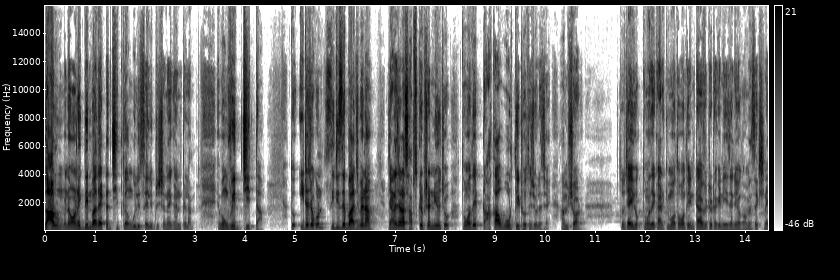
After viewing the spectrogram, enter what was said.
দারুণ মানে অনেক দিন বাদে একটা জিৎ গাঙ্গুলি সেলিব্রেশনের গান পেলাম এবং উইথ জিদ্দা তো এটা যখন সিরিজে বাজবে না, যারা যারা সাবস্ক্রিপশন নিয়েছো, তোমাদের টাকা ওর্থ ইট হতে চলেছে আই এম শিওর তো যাই হোক, তোমাদের কার কি মতামত ইন্টার ভিডিওটাকে নিয়ে জানিও কমেন্ট সেকশনে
